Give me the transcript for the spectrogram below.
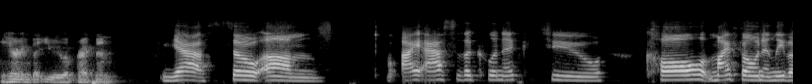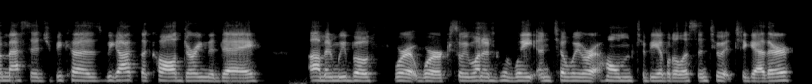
hearing that you were pregnant? Yeah. So um I asked the clinic to call my phone and leave a message because we got the call during the day. Um, and we both were at work. So we wanted to wait until we were at home to be able to listen to it together.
